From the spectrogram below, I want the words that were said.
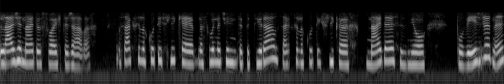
lažje najdejo v svojih težavah. Vsak si lahko te slike na svoj način interpretira, vsak se lahko v teh slikah najde, se z njo poveže. Ne?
